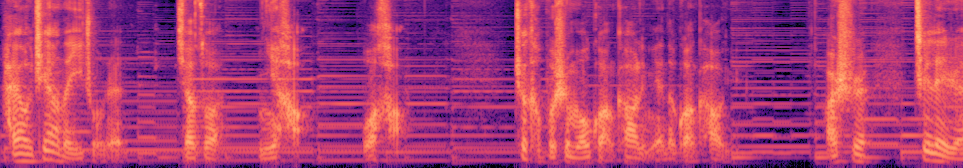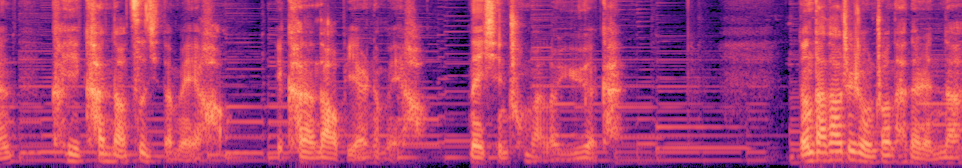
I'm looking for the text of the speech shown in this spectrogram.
还有这样的一种人，叫做“你好，我好”。这可不是某广告里面的广告语，而是这类人可以看到自己的美好，也看得到别人的美好，内心充满了愉悦感。能达到这种状态的人呢，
